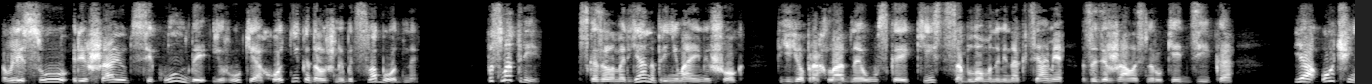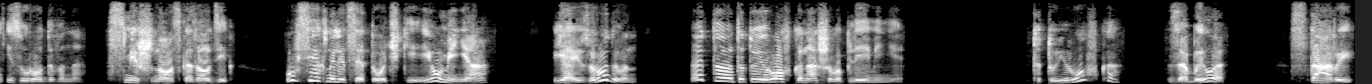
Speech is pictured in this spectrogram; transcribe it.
В лесу решают секунды, и руки охотника должны быть свободны. «Посмотри», — сказала Марьяна, принимая мешок. Ее прохладная узкая кисть с обломанными ногтями задержалась на руке Дика. «Я очень изуродована». «Смешно», — сказал Дик. «У всех на лице точки, и у меня. Я изуродован. Это татуировка нашего племени». «Татуировка?» «Забыла?» Старый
